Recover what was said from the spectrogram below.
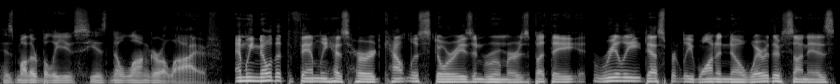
His mother believes he is no longer alive. And we know that the family has heard countless stories and rumors, but they really desperately want to know where their son is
